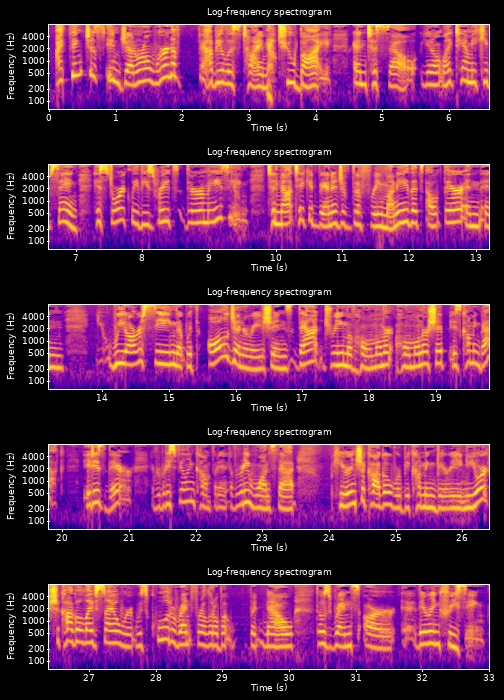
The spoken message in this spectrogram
I think just in general, we're in a fabulous time Yeah. to buy and to sell. You know, like Tammy keeps saying, historically, these rates, they're amazing. To not take advantage of the free money that's out there and, and, we are seeing that with all generations, that dream of homeowner, home ownership is coming back. It is there. Everybody's feeling confident. Everybody wants that. Here in Chicago, we're becoming very New York, Chicago lifestyle where it was cool to rent for a little bit, but now those rents are, they're increasing.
